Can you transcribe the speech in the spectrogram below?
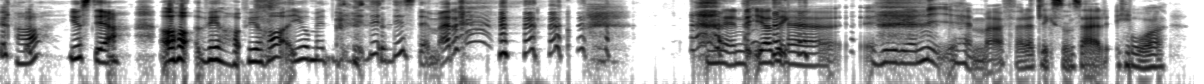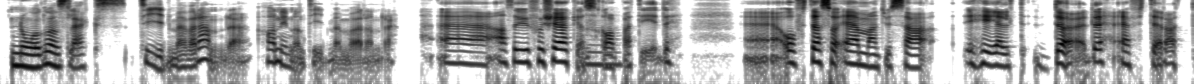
ja, just det. Aha, vi har, vi har, jo men det, det, det stämmer. Men jag tänker, eh, hur gör ni hemma för att liksom så här få någon slags tid med varandra? Har ni någon tid med varandra? Eh, alltså vi försöker Mm. skapa tid. Eh, ofta så är man ju så här helt död efter att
